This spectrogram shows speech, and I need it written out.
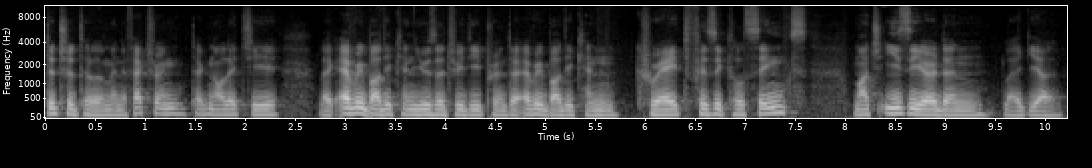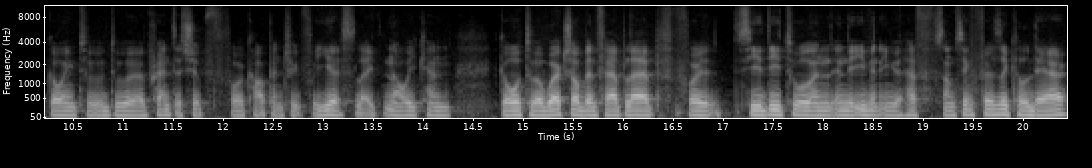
digital manufacturing technology, like everybody can use a 3D printer, everybody can create physical things much easier than like yeah going to do an apprenticeship for carpentry for years. Like now you can go to a workshop in Fab Lab for CAD tool and in the evening you have something physical there.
